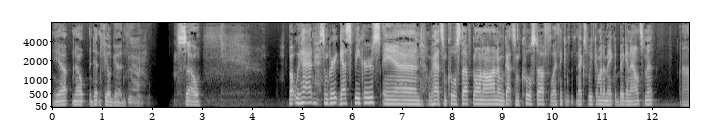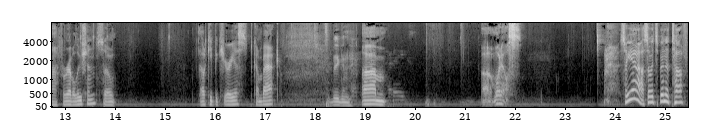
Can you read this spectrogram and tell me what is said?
yep nope it didn't feel good Yeah. So, but we've had some great guest speakers and we've had some cool stuff going on, and we've got some cool stuff. I think next week I'm going to make a big announcement uh, for Revolution. So that'll keep you curious to come back. It's a big one. Um, um, what else? So yeah, so it's been a tough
